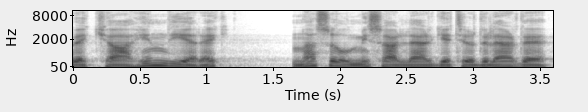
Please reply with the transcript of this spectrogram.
ve kahin diyerek nasıl misaller getirdiler de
